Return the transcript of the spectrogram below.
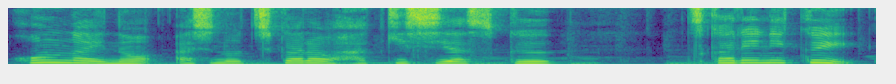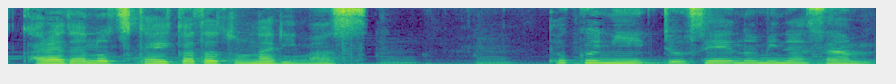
本来の足の力を発揮しやすく、疲れにくい体の使い方となります。特に女性の皆さん、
